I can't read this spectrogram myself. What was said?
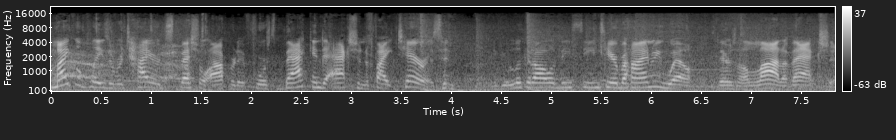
Michael plays a retired special operative forced back into action to fight terrorists. And if you look at all of these scenes here behind me, well, there's a lot of action.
